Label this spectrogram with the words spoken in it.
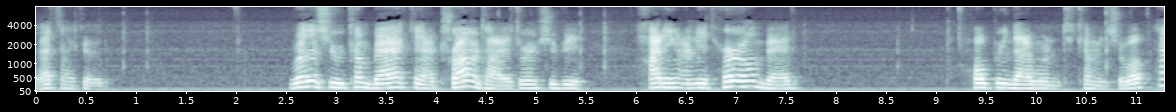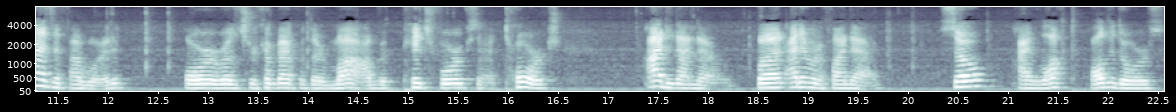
That's not good. Whether she would come back and I traumatized her and she'd be hiding underneath her own bed, hoping that I wouldn't come and show up, as if I would, or whether she would come back with a mob with pitchforks and a torch, I did not know, but I didn't want to find out. So I locked all the doors,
